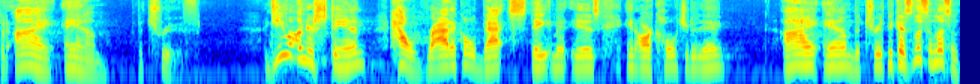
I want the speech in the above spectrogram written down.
but I am the truth. Do you understand how radical that statement is in our culture today? I am the truth. Because listen, listen,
